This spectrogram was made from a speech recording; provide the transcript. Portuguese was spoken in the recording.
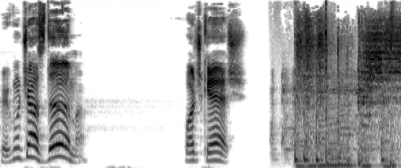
Pergunte às damas. Podcast.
